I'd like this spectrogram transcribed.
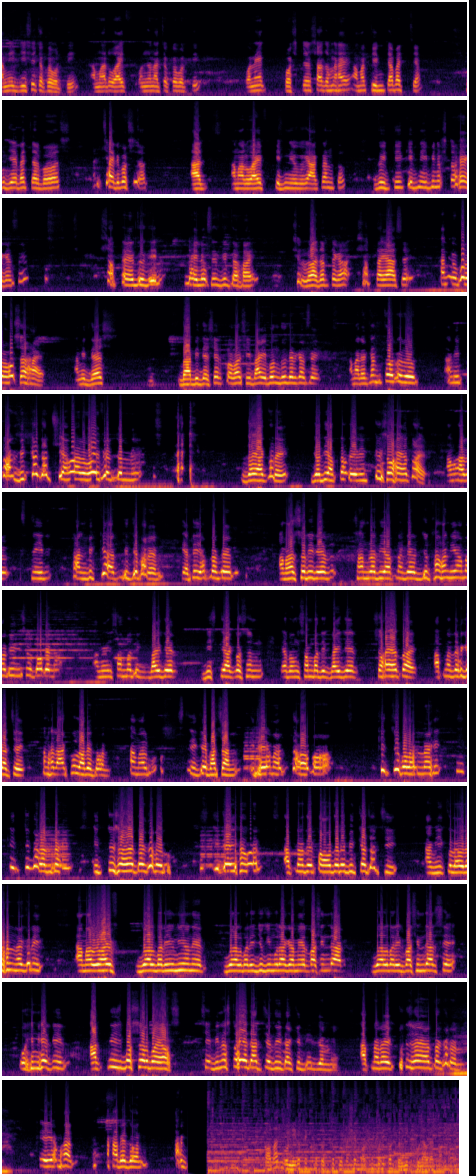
আমি যিশু চক্রবর্তী, আমার ওয়াইফ অঞ্জনা চক্রবর্তী। অনেক কষ্টের সাধনায় আমার তিনটা বাচ্চা। যে বাচ্চার বয়স চার বছর। আজ আমার ওয়াইফ কিডনি রোগে আক্রান্ত। দুইটি কিডনি বিনষ্ট হয়ে গেছে। সপ্তাহে দুদিন ডায়ালিসিস দিতে হয়। ষোলো হাজার টাকা সপ্তাহে আছে। আমি বড় অসহায়। আমি দেশ বা বিদেশের প্রবাসী ভাই বন্ধুদের কাছে আমার একান্ত অনুরোধ, আমি প্রাণ ভিক্ষা যাচ্ছি আমার ওয়াইফের জন্য। দয়া করে যদি আপনাদের একটু সহায়তায় আমার স্ত্রীর প্রাণ ভিক্ষা দিতে পারেন, এতেই আপনাদের, আমার শরীরের চামড়া দিয়ে আপনাদের জুতা মানিয়ে আমার ইস্যুট হবে না। আমি সাংবাদিক ভাইদের দৃষ্টি আকর্ষণ এবং সাংবাদিক ভাইদের সহায়তায় আপনাদের কাছে আমার আকুল আবেদন, আমার স্ত্রীকে বাঁচান, এটাই আমার কিচ্ছু বলার নাই, কিচ্ছু করার নাই, একটু সহায়তা করুন। এটাই আমার, আপনাদের পাওয়া ধরে ভিক্ষা চাচ্ছি। আমি কুলাও রান্না করি আমার ওয়াইফ গোয়ালবাড়ি ইউনিয়নের গোয়ালবাড়ি যুগিমুরা গ্রামের বাসিন্দার গোয়ালবাড়ির বাসিন্দার সে ওই মেয়েটির আটত্রিশ বছর বয়স। সে বিনষ্ট হয়ে যাচ্ছে দুইটা কিডনির জন্য। আপনারা একটু সহায়তা করুন। এই আমার আবেদন। অবাধ ও নিরপেক্ষ তথ্য প্রকাশের বদ্ধপরিকর দৈনিক কুলাউড়া কণ্ঠ।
